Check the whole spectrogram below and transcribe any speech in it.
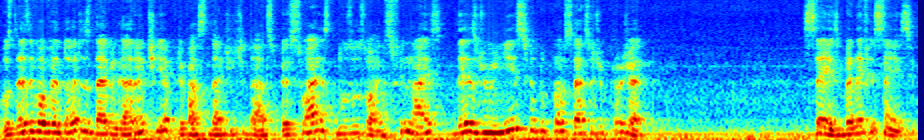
Os desenvolvedores devem garantir a privacidade de dados pessoais dos usuários finais desde o início do processo de projeto. 6. Beneficência.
